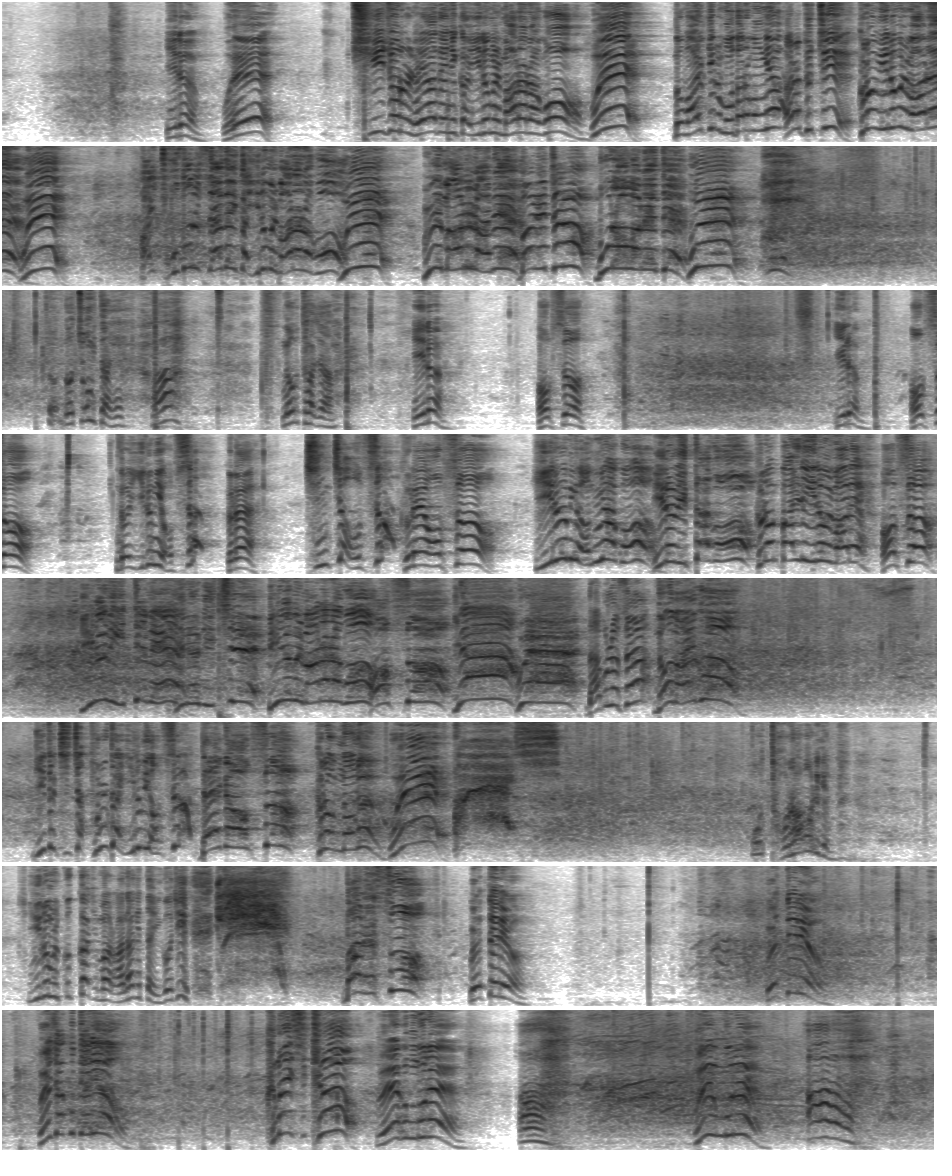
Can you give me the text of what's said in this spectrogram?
이름 왜? 취조를 해야 되니까 이름을 말하라고 왜? 너 말귀를 못 알아먹냐? 알아듣지? 그럼 이름을 말해 왜? 아니 조선을 써야 되니까 이름을 말하라고 왜? 왜 말을 안 해? 말했잖아. 뭐라고 말했는데? 왜? 너 좀 이따 해. 아, 너부터 하자. 이름, 없어. 이름. 없어. 너 이름이 없어? 그래. 진짜 없어? 그래 없어. 이름이 없냐고? 이름 있다고. 그럼 빨리 이름을 말해. 없어. 이름이 있다며. 이름 있지. 이름을 말하라고. 없어. 야! 왜? 나 불렀어? 너 말고. 니들 진짜 둘 다 이름이 없어? 내가 없어. 그럼 너는 왜? 아이씨! 어, 돌아버리겠네. 이름을 끝까지 말 안 하겠다 이거지? 말했어. 왜 때려? 왜 때려? 왜 자꾸 때려? 그만 시켜. 왜 흥분해? 아. 왜 흥분해? 아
